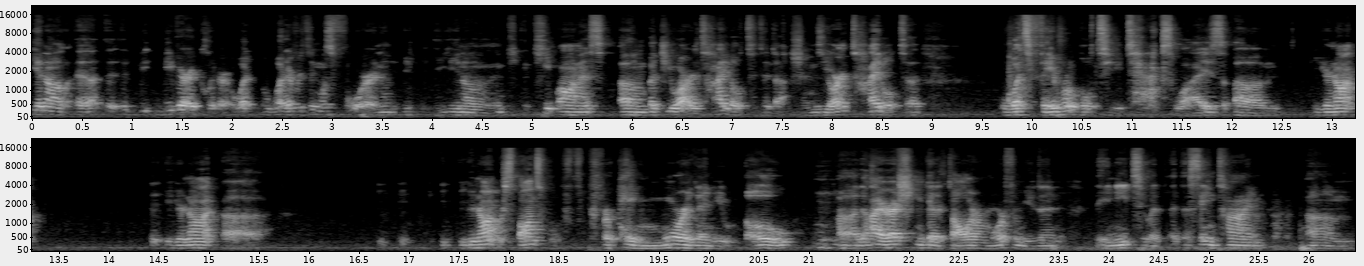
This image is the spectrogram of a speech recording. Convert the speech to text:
you know, uh, be, be very clear what what everything was for, and you know, and keep honest. Um, but you are entitled to deductions. You are entitled to what's favorable to you tax wise. Um, you're not. You're not. Uh, you're not responsible for paying more than you owe Mhm. uh, the IRS shouldn't get a dollar or more from you than they need to. At, at the same time, um,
